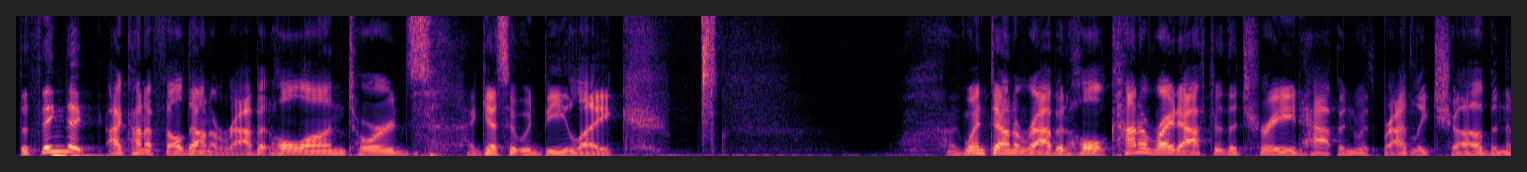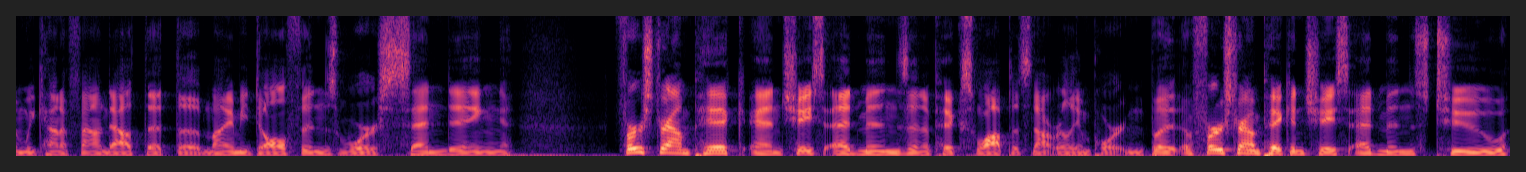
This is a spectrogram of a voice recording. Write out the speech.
the thing that I kind of fell down a rabbit hole on towards, I guess it would be like, I went down a rabbit hole kind of right after the trade happened with Bradley Chubb. And then we kind of found out that the Miami Dolphins were sending first round pick and Chase Edmonds and a pick swap that's not really important, but a first round pick and Chase Edmonds to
